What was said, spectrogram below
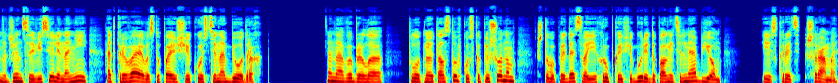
Джинсы висели на ней, открывая выступающие кости на бедрах. Она выбрала плотную толстовку с капюшоном, чтобы придать своей хрупкой фигуре дополнительный объем — и скрыть шрамы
